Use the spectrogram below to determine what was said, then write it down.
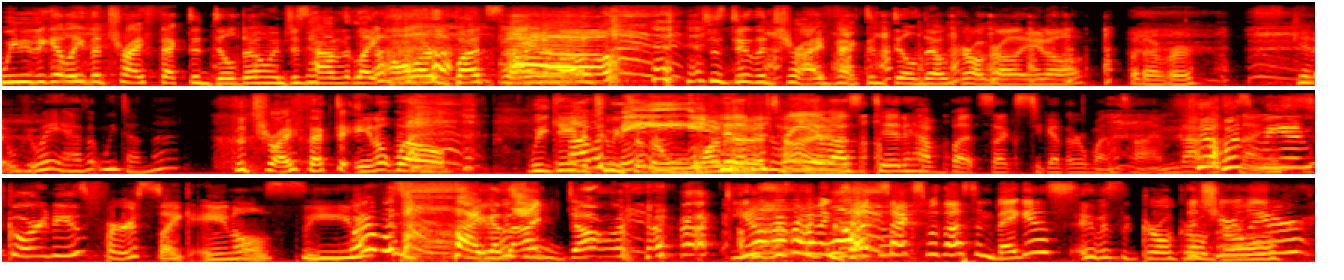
Definitely turns me on. We need to get like the trifecta dildo and just have it like all our butts line them up. Oh. just do the trifecta dildo, girl, girl, anal, whatever. Get it, wait, haven't we done that? The trifecta anal. Well, we gave Not it to each me. other one the at a time. three of us did have butt sex together one time. That, That was, was nice. me and Courtney's first like anal scene. where was I? Because I like- don't remember. You don't remember having butt sex with us in Vegas? It was the girl, girl, The cheerleader? girl.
